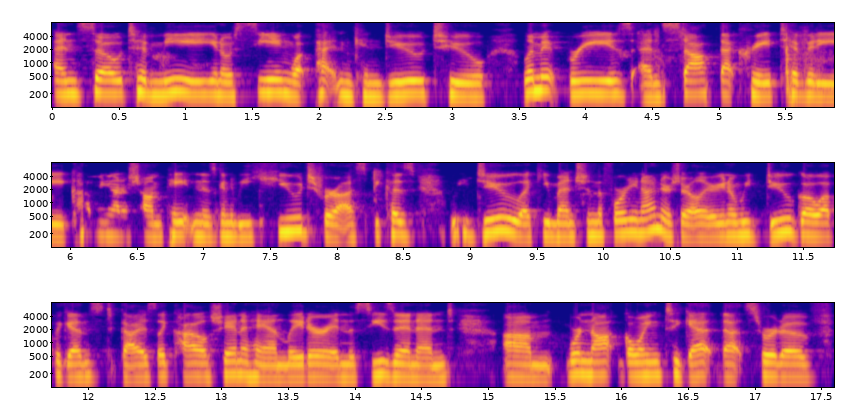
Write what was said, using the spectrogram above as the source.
And so to me, you know, seeing what Pettine can do to limit Brees and stop that creativity coming out of Sean Payton is going to be huge for us because we do, like you mentioned, the 49ers earlier, you know, we do go up against guys like Kyle Shanahan later in the season, and um, we're not going to get that sort of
